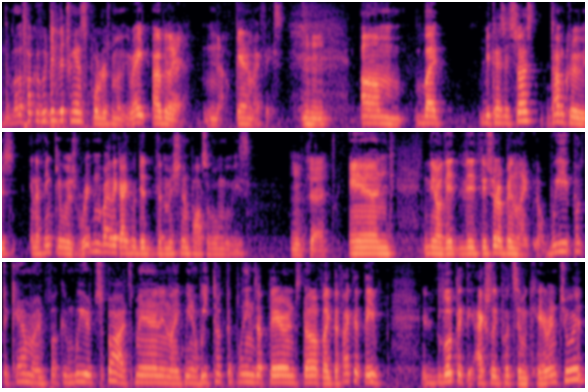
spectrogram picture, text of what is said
the motherfucker who did the Transporters movie, right? I'd be like, no, get out of my face. hmm Um, but because it's just Tom Cruise, and I think it was written by the guy who did the Mission Impossible movies, Okay. and you know they they, they sort of been like, you know, we put the camera in fucking weird spots, man, and like you know we took the planes up there and stuff. Like the fact that they looked like they actually put some care into it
